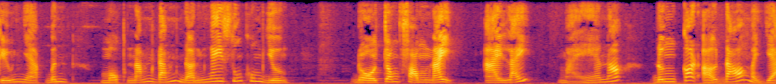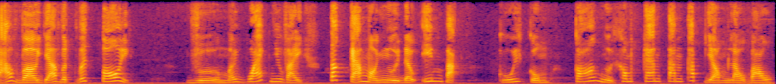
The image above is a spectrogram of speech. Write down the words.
kiểu nhà binh. Một nắm đấm nện ngay xuống khung giường. Đồ trong phòng này, ai lấy? Mẹ nó, đừng có ở đó mà giả vờ giả vịt với tôi. Vừa mới quát như vậy, tất cả mọi người đều im bặt. Cuối cùng, có người không cam tâm thấp giọng lầu bầu.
